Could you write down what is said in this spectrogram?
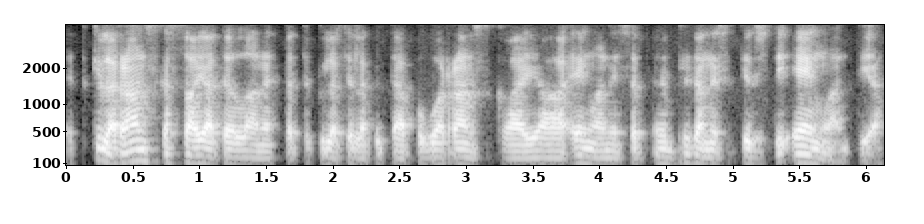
Että kyllä Ranskassa ajatellaan, että, että kyllä siellä pitää puhua ranskaa ja Englannissa, Britanniassa tietysti englantia.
